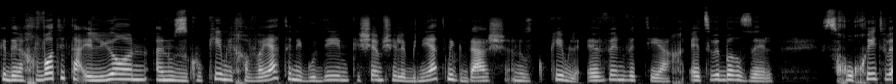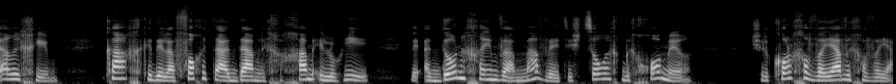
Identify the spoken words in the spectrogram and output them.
כדי לחוות את העליון, אנו זקוקים לחוויית הניגודים, כשם שלבניית מקדש אנו זקוקים לאבן וטיח, עץ וברזל, זכוכית ועריכים, כך, כדי להפוך את האדם לחכם אלוהי, לאדון החיים והמוות, יש צורך בחומר של כל חוויה וחוויה.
